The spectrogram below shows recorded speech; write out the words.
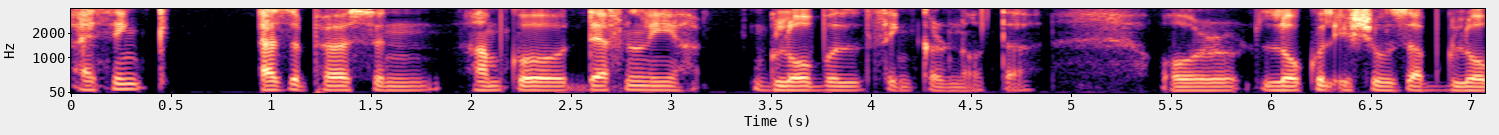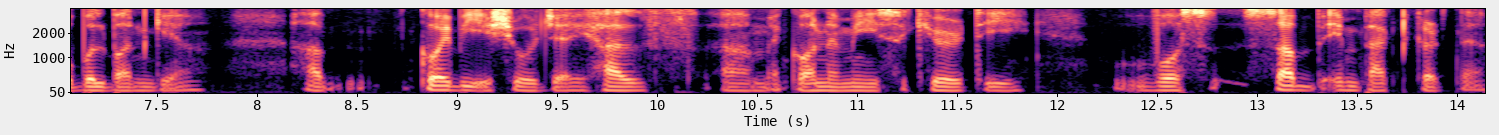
I think as a person ہم کو ڈیفینیٹلی گلوبل تھنک کرنا ہوتا اور لوکل ایشوز اب گلوبل بن گیا اب کوئی بھی ایشو ہو جائے ہیلتھ اکانومی سیکورٹی وہ سب امپیکٹ کرتے ہیں۔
